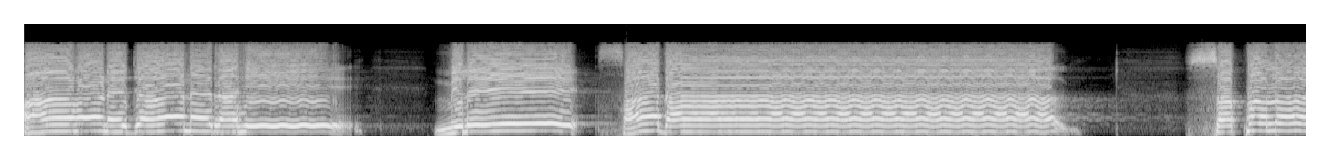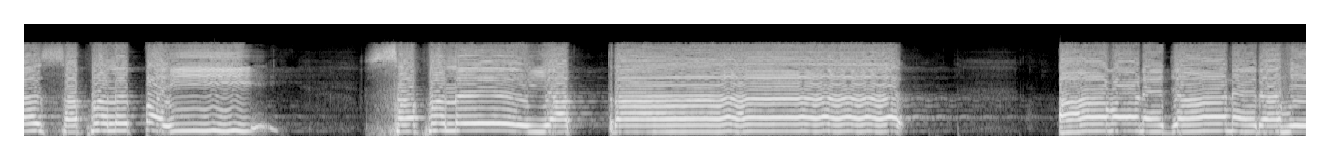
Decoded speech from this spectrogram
ਆਵਣ ਜਾਣ ਰਹੇ ਮਿਲੇ ਸਾਦਾ। ਸਫਲ ਸਫਲ ਭਾਈ ਸਫਲ ਯਾਤਰਾ। ਆਵਣ ਜਾਣ ਰਹੇ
